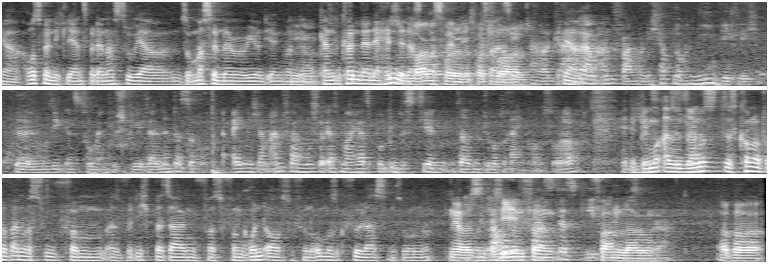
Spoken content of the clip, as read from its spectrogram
ja, auswendig lernst, weil dann hast du ja so Muscle Memory und irgendwann Ja. kann, können deine Hände So das auswendig quasi. halt. Aber gerade Ja. am Anfang, und ich habe noch nie wirklich äh, Musikinstrument gespielt, da nimmt das doch eigentlich am Anfang, musst du erstmal Herzblut investieren, damit du überhaupt reinkommst, oder? Hätte ich Du, also du gesagt. musst, das kommt auch darauf an, was du vom, also würde ich mal sagen, was du von Grund auf so für ein Rhythmusgefühl hast und so, ne? Ja, es Und ist auf jeden Fall das Veranlagung. sogar. Aber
